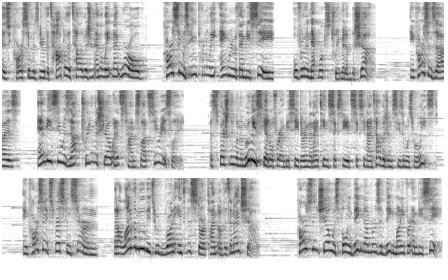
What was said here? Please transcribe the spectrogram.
as Carson was near the top of the television and the late night world, Carson was internally angry with NBC over the network's treatment of the show. In Carson's eyes, NBC was not treating the show and its time slot seriously, especially when the movie schedule for NBC during the 1968 69 television season was released. And Carson expressed concern that a lot of the movies would run into the start time of The Tonight Show. Carson's show was pulling big numbers and big money for NBC,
